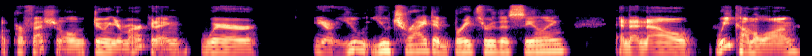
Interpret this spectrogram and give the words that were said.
a professional doing your marketing where you know you you try to break through this ceiling and then now we come along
